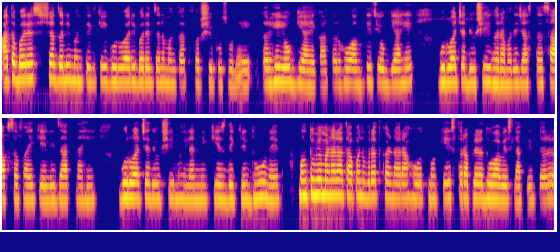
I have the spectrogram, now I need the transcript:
आता बऱ्याचशा जणी म्हणतील की गुरुवारी बरेच जण म्हणतात फरशी पुसू नये. तर हे योग्य आहे का? तर हो, अगदीच योग्य आहे. गुरुवारच्या दिवशी घरामध्ये जास्त साफसफाई केली जात नाही. गुरुवारच्या दिवशी महिलांनी केस देखील धुवू नयेत. मग तुम्ही म्हणालात आपण व्रत करणार आहोत, मग केस तर आपल्याला धुवावेच लागतील. तर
